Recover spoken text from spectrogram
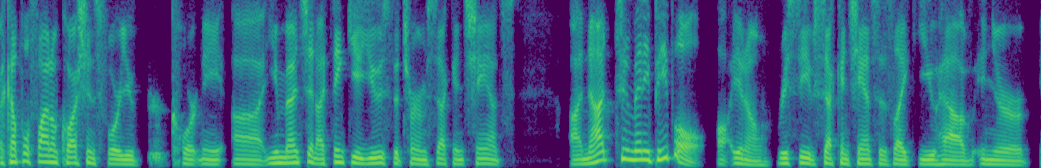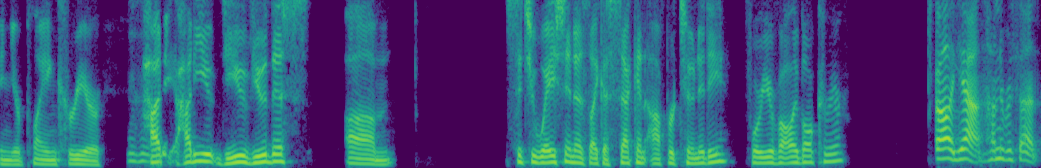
a couple final questions for you, Courtney. Uh, you mentioned I think you used the term second chance. Uh, not too many people, uh, you know, receive second chances like you have in your in your playing career. Mm-hmm. How do how do you do you view this um, situation as like a second opportunity for your volleyball career? Oh yeah, hundred um, percent.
